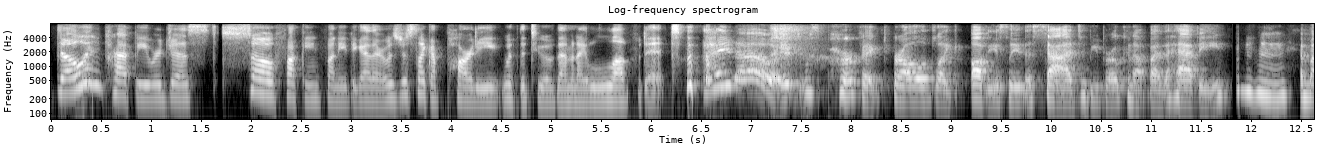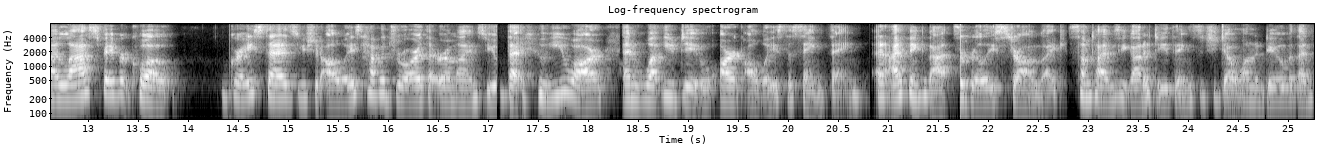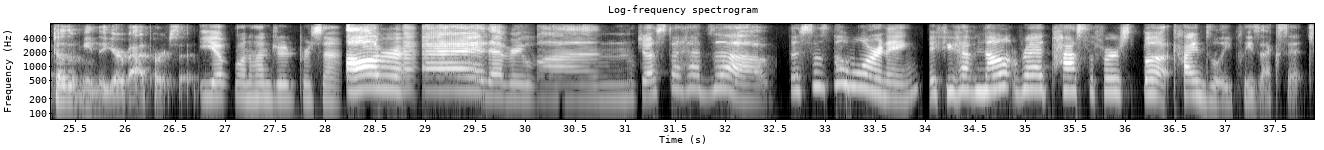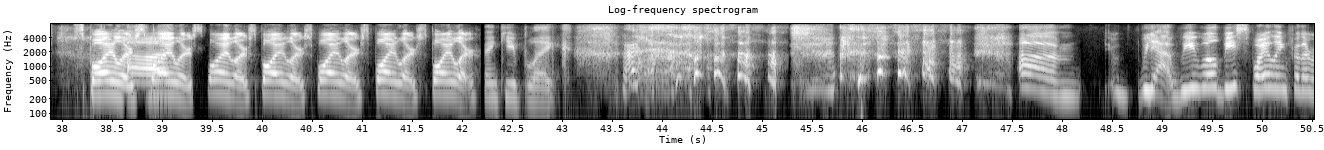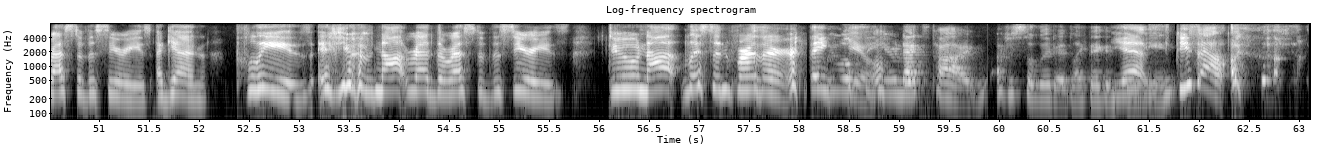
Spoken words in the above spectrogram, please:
Doe and Preppy were just so fucking funny together. It was just like a party with the two of them, and I loved it. I know. It was perfect for all of like obviously the sad to be broken up by the happy. Mhm. And my last favorite quote Grace says you should always have a drawer that reminds you that who you are and what you do aren't always the same thing. And I think that's a really strong, like, sometimes you got to do things that you don't want to do, but that doesn't mean that you're a bad person. Yep, 100%. All right, everyone. Just a heads up. This is the warning. If you have not read past the first book, kindly please exit. Spoiler, Uh, spoiler, spoiler, spoiler, spoiler, spoiler, spoiler. Thank you, Blake. um yeah, we will be spoiling for the rest of the series. Again, please, if you have not read the rest of the series, do not listen further. Thank We'll you. see you next time. I just saluted like they can Yes. see me. Peace out.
